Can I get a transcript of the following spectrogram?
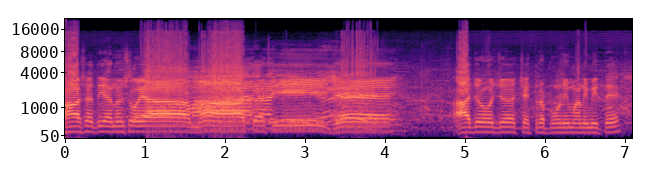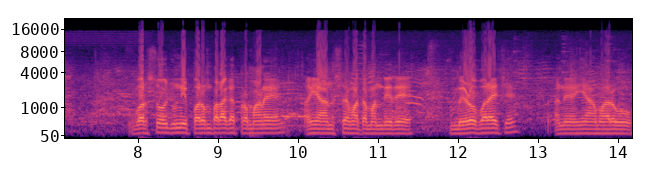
Mahasati Anasuya, માત જય. આજ ચૈત્ર પૂર્ણિમા નિમિત્તે વર્ષો જૂની પરંપરાગત પ્રમાણે અહીંયા અંશે માતા મંદિરે મેળો ભરાય છે અને અહીંયા અમારું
